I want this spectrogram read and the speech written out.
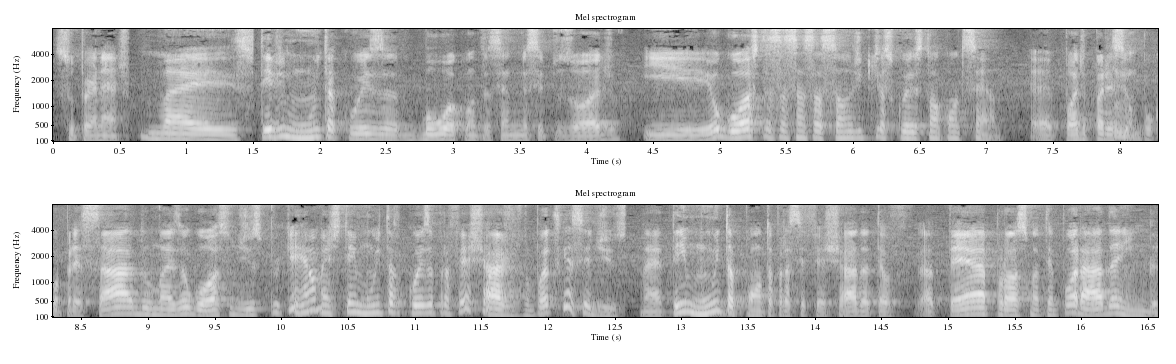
Supernatural. Mas teve muita coisa boa acontecendo nesse episódio. E eu gosto dessa sensação de que as coisas estão acontecendo. É, pode parecer um pouco apressado, mas eu gosto disso porque realmente tem muita coisa pra fechar. A gente não pode esquecer disso. Né? Tem muita ponta pra ser fechada até, o- até a próxima temporada ainda.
